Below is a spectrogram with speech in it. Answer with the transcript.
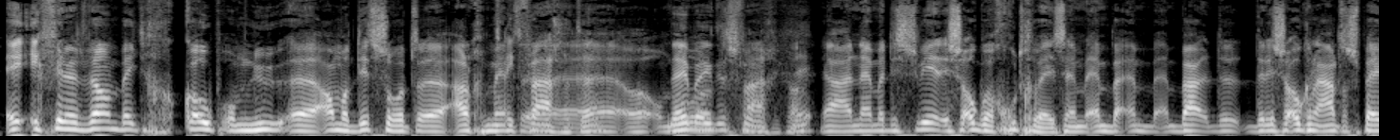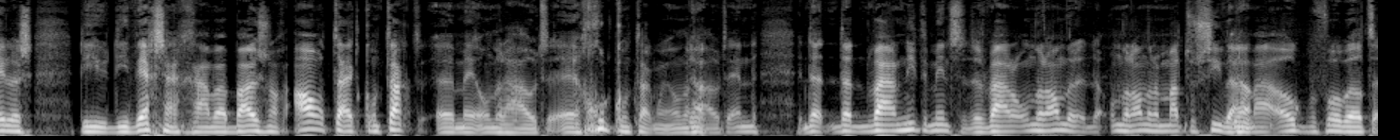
ik, ik vind het wel een beetje goedkoop om nu eh, allemaal dit soort eh, argumenten... Ik vraag het, hè? eh, eh, om Nee, maar te dus vraag ik wel. Nee. Ja, nee, maar de sfeer is ook wel goed geweest. En, en, en, en de- er is ook een aantal spelers die, die weg zijn gegaan, waar Buis nog altijd contact eh, mee onderhoudt. eh, goed contact mee onderhoudt. En dat, dat waren niet de minste. Dat waren onder andere, onder andere Matusiwa, Ja. maar ook bijvoorbeeld...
